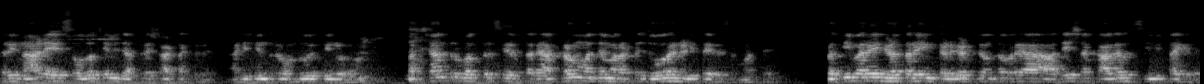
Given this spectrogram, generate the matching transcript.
ಸರಿ, ನಾಳೆ ಸೌಲತ್ತಿಯಲ್ಲಿ ಜಾತ್ರೆ ಸ್ಟಾರ್ಟ್ ಆಗ್ತದೆ. ನಾಡಿದ್ದಿಂದ ಒಂದೂವರೆ ತಿಂಗಳು. ಲಕ್ಷಾಂತರ ಭಕ್ತರು ಸೇರ್ತಾರೆ. ಅಕ್ರಮ ಮದ್ಯ ಮಾರಾಟ ಜೋರಾಗಿ ನಡೀತಾ ಇದೆ ಸರ್ ಮತ್ತೆ. ಪ್ರತಿ ಬಾರಿ ಹೇಳ್ತಾರೆ ಹಿಂಗ್ ತಡೆಗಟ್ತೀವಿ ಅಂತವ್ರೆ ಆ ಆದೇಶ ಕಾಗದಕ್ಕೆ ಸೀಮಿತ ಆಗಿದೆ.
